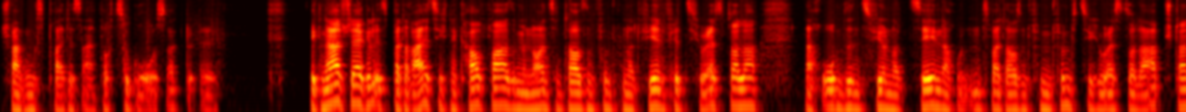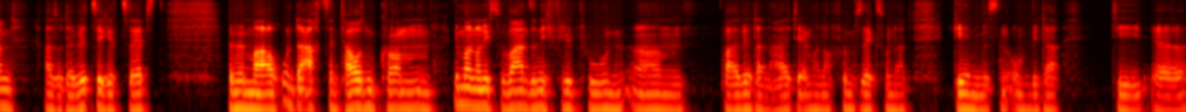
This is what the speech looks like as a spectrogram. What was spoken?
Schwankungsbreite ist einfach zu groß aktuell. Signalstärke ist bei 30 eine Kaufphase mit 19.544 US-Dollar. Nach oben sind es 410, nach unten 2055 US-Dollar Abstand. Also da wird sich jetzt selbst wenn wir mal auch unter 18.000 kommen, immer noch nicht so wahnsinnig viel tun, ähm, weil wir dann halt ja immer noch 500, 600 gehen müssen, um wieder die äh,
